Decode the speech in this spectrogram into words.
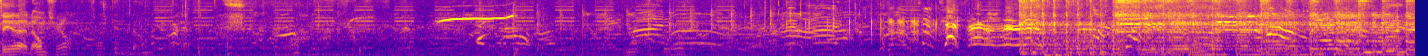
See that? dumb Street. Fucking dumb. Thank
